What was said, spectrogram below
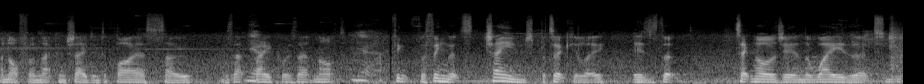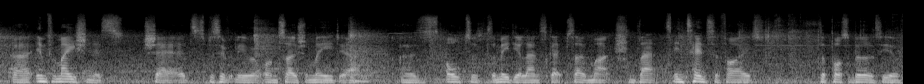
and often that can shade into bias. So, is that Yeah. fake or is that not? yeah, I think the thing that's changed particularly is that technology and the way that uh, information is shared, specifically on social media, has altered the media landscape so much that intensified the possibility of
